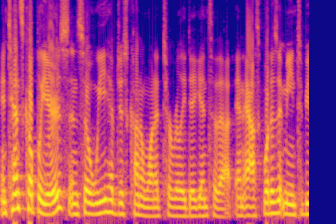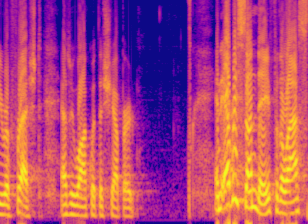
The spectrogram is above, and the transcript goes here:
intense couple years, and so we have just kind of wanted to really dig into that and ask what does it mean to be refreshed as we walk with the shepherd? And every Sunday for the last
